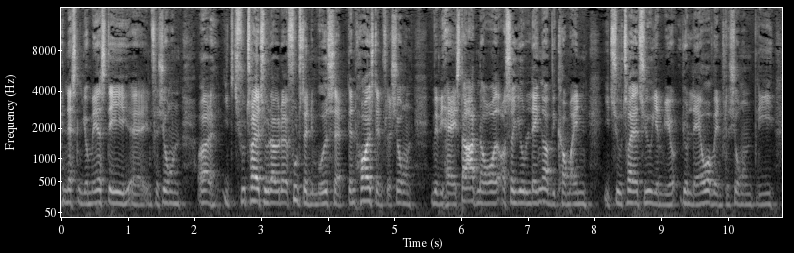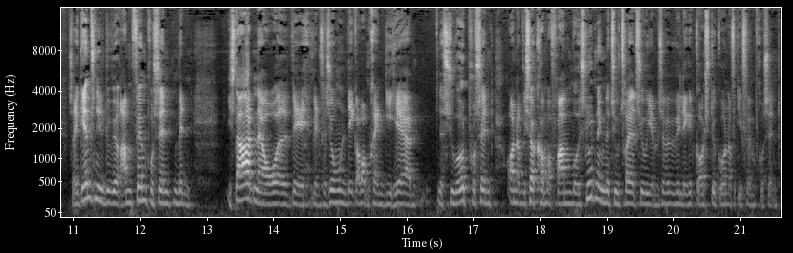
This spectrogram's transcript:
næsten jo mere steg uh, inflationen, og i 2023, der var det fuldstændig modsat. Den højeste inflation vil vi have i starten af året, og så jo længere vi kommer ind i 2023, jamen, jo, jo lavere vil inflationen blive. Så i gennemsnit vil vi ramme 5 procent, men i starten af året vil, vil inflationen ligge op omkring de her 7-8 procent, og når vi så kommer frem mod slutningen af 2023, jamen, så vil vi ligge et godt stykke under for de 5 procent.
